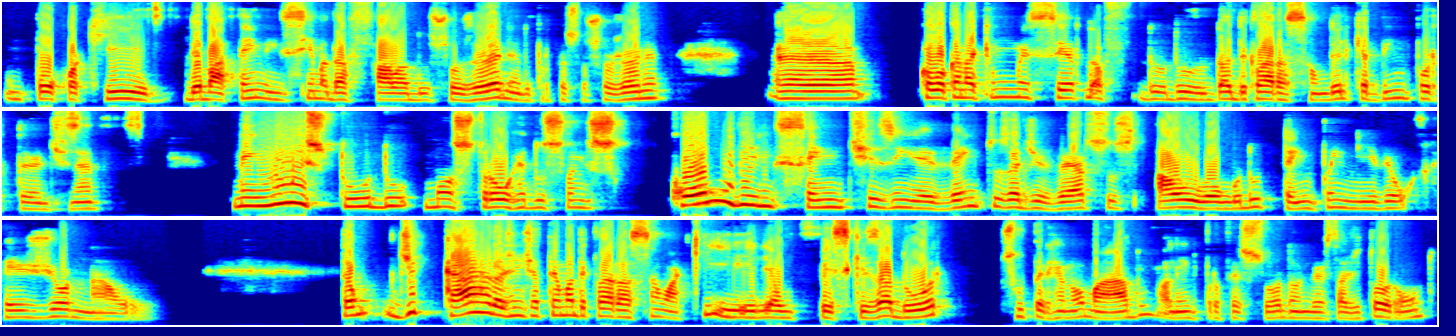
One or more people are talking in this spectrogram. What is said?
um pouco aqui debatendo em cima da fala do Sojânia, do professor Sojânia, uh, colocando aqui um excerto da, do, do, da declaração dele que é bem importante, né? Nenhum estudo mostrou reduções convincentes em eventos adversos ao longo do tempo em nível regional. Então, de cara, a gente já tem uma declaração aqui, ele é um pesquisador super renomado, além de professor da Universidade de Toronto.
